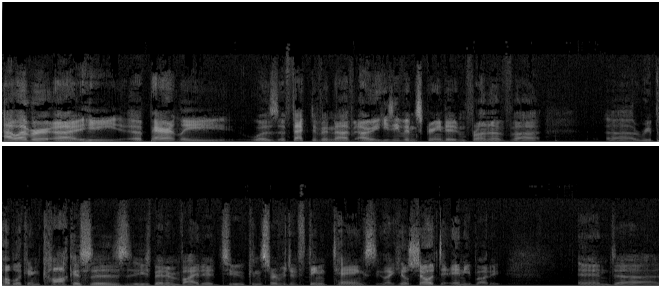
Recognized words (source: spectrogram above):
However, uh, he apparently was effective enough. I mean, he's even screened it in front of uh, uh, Republican caucuses. He's been invited to conservative think tanks. Like he'll show it to anybody, and uh,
